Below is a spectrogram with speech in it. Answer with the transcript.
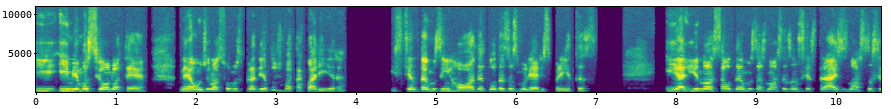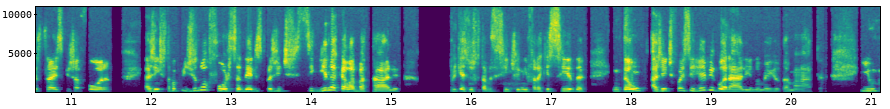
e, e me emociono até, né? Onde nós fomos para dentro de uma taquareira e sentamos em roda, todas as mulheres pretas, e ali nós saudamos as nossas ancestrais, os nossos ancestrais que já foram. A gente estava pedindo a força deles para a gente seguir naquela batalha, porque a gente estava se sentindo enfraquecida. Então, a gente foi se revigorar ali no meio da mata. E o,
